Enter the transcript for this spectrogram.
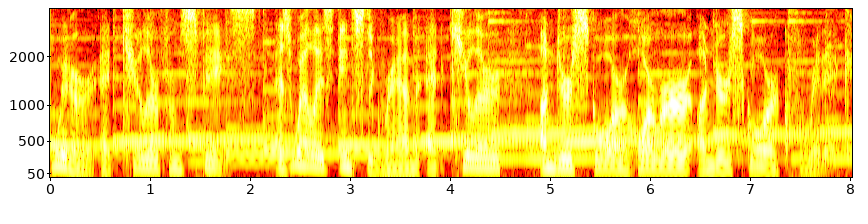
Twitter at Killer from Space, as well as Instagram at Killer underscore horror underscore critic.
